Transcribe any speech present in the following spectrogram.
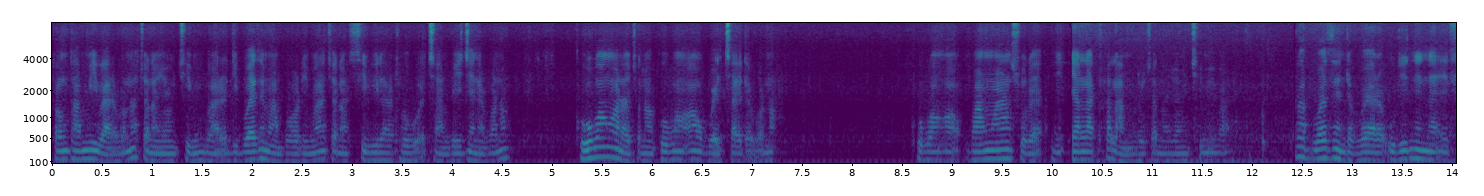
တုံးသားမိပါတယ်ပေါ့နော်ကျွန်တော်ယုံကြည်မိပါတယ်ဒီပွဲစဉ်မှာ body မှာကျွန်တော်စီဗီလာထိုးဖို့အချံပေးခြင်းတယ်ပေါ့နော်ဂိုးပေါင်းကတော့ကျွန်တော်ဂိုးပေါင်းအောက်ပဲကြိုက်တယ်ပေါ့နော်ကိုပေါင်းအောင်ဝမ်းဝမ်းဆိုတဲ့ရလာထွက်လာမလို့ကျွန်တော်ယုံကြည်မိပါတယ်။အဲ့ပွဲစဉ်တစ်ပွဲကတော့ဦးဒီနစ်နဲ့ AC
